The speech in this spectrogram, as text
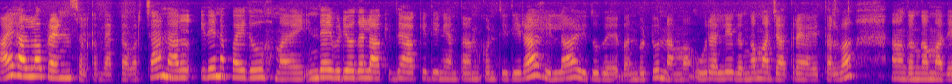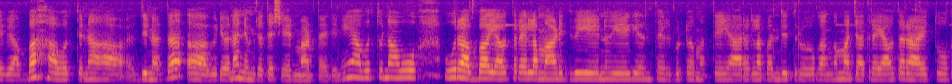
Hi hello friends welcome back to our channel ಇದೇನಪ್ಪ ಇದು? ಮ, ಹಿಂದೆ ವಿಡಿಯೋದಲ್ಲಿ ಹಾಕಿದ್ದೆ, ಹಾಕಿದ್ದೀನಿ ಅಂತ ಅಂದ್ಕೊತಿದ್ದೀರಾ ಇಲ್ಲ, ಇದು ಬೆ- ಬಂದ್ಬಿಟ್ಟು ನಮ್ಮ ಊರಲ್ಲಿ ಗಂಗಮ್ಮ ಜಾತ್ರೆ ಆಯಿತಲ್ವ? ಗಂಗಮ್ಮ ದೇವಿ ಹಬ್ಬ. ಆವತ್ತಿನ ದಿನದ ವಿಡಿಯೋನ ನಿಮ್ಮ ಜೊತೆ ಶೇರ್ ಮಾಡ್ತಾ ಇದ್ದೀನಿ. ಆವತ್ತು ನಾವು ಊರ ಹಬ್ಬ ಯಾವ ಥರ ಎಲ್ಲ ಮಾಡಿದ್ವಿ, ಏನು, ಹೇಗೆ ಅಂತ ಹೇಳ್ಬಿಟ್ಟು, ಮತ್ತು ಯಾರೆಲ್ಲ ಬಂದಿದ್ದರು ಗಂಗಮ್ಮ ಜಾತ್ರೆ ಯಾವ ಥರ ಆಯಿತು,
